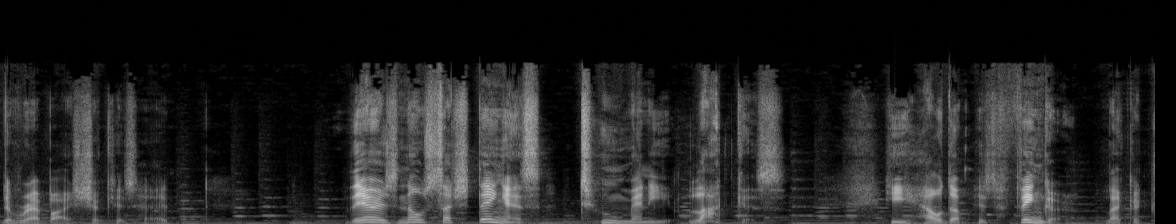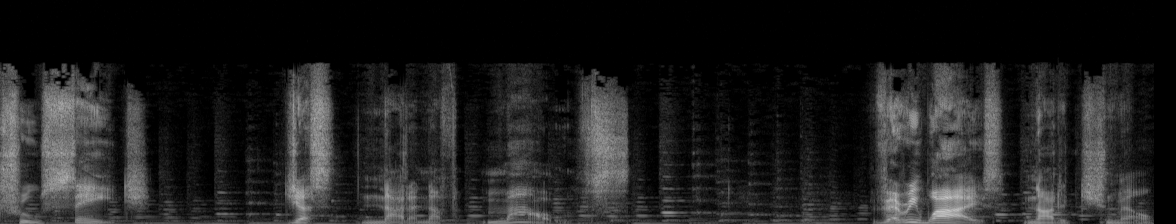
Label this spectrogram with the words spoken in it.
the rabbi shook his head. There is no such thing as too many latkes. He held up his finger like a true sage. Just not enough mouths. Very wise, nodded Shmuel.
